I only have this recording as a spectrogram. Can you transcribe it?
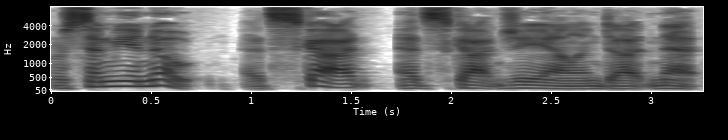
or send me a note at scott at scottjallen.net.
